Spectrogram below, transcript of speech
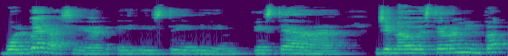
volver a hacer eh, este, eh, este llenado de esta herramienta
